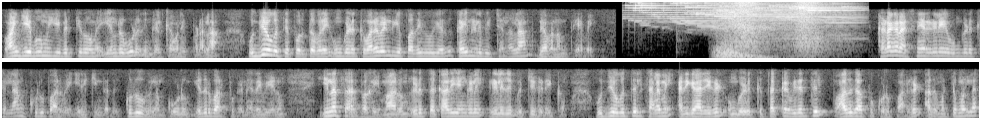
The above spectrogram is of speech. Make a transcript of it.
வாங்கிய பூமியை விற்கிறோமே என்று கூட நீங்கள் கவலைப்படலாம். உத்தியோகத்தை பொறுத்தவரை உங்களுக்கு வரவேண்டிய பதவி உயர்வு கை நழுவி செல்லலாம். கவனம் தேவை. கடகராசினியர்களே உங்களுக்கெல்லாம் குறு பார்வை இருக்கின்றது. குதூகலம் கூடும் எதிர்பார்ப்புகள் நிறைவேறும் இனத்தார் பகை மாறும் எடுத்த காரியங்களில் எளிதில் வெற்றி கிடைக்கும். உத்தியோகத்தில் தலைமை அதிகாரிகள் உங்களுக்கு தக்க விதத்தில் பாதுகாப்பு கொடுப்பார்கள். அது மட்டுமல்ல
